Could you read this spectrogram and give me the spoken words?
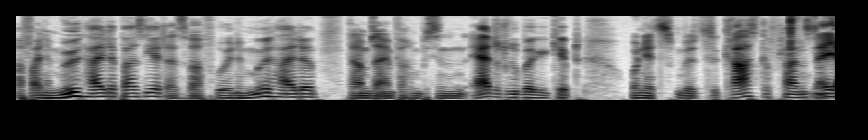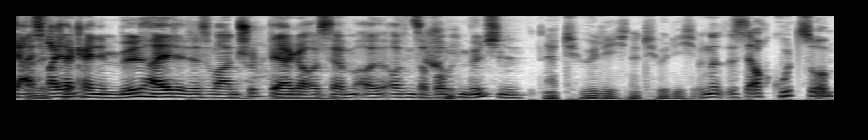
auf einer Müllhalde basiert. Das war früher eine Müllhalde. Da haben sie einfach ein bisschen Erde drüber gekippt und jetzt mit Gras gepflanzt. Naja, es war schön. ja keine Müllhalde, das waren Schuttberge aus, dem, aus, aus dem zerbombten München. Natürlich, natürlich. Und das ist auch gut so.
